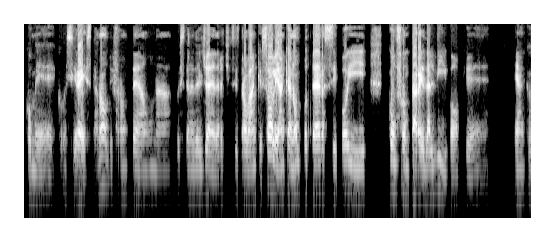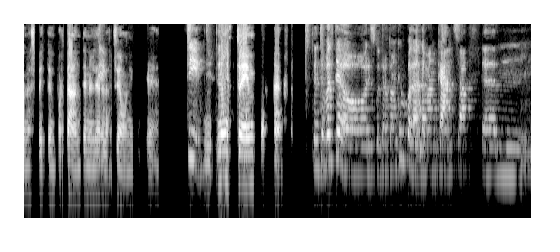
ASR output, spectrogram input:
come, come, si resta no? di fronte a una questione del genere, ci si trova anche soli, anche a non potersi poi confrontare dal vivo, che è anche un aspetto importante nelle sì. relazioni, perché sì, non sempre... Eh. Tante volte ho riscontrato anche un po' la, la mancanza ehm,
